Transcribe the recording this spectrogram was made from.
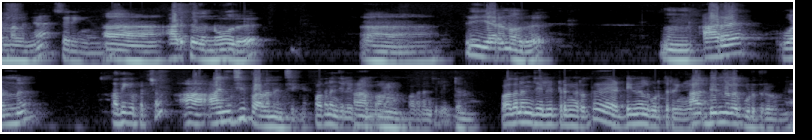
எம்எல்ங்க சரிங்க. அடுத்தது நூறு. இரநூறு. அரை ஒன்று அதிகபட்சம்? அஞ்சு பதினஞ்சுங்க. பதினஞ்சு லிட்டர். பதினஞ்சு லிட்டர். பதினஞ்சு லிட்டருங்கிறது டின்னல் கொடுத்துருவீங்க டின்னில் கொடுத்துருவோங்க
